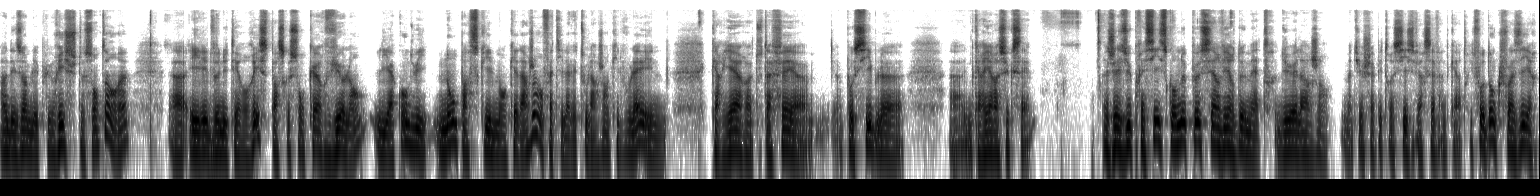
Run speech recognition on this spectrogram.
un des hommes les plus riches de son temps, hein, euh, et il est devenu terroriste parce que son cœur violent l'y a conduit, non parce qu'il manquait d'argent. En fait, il avait tout l'argent qu'il voulait et une carrière tout à fait euh, possible, une carrière à succès. Jésus précise qu'on ne peut servir deux maîtres, Dieu et l'argent. Matthieu chapitre 6, verset 24. Il faut donc choisir.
